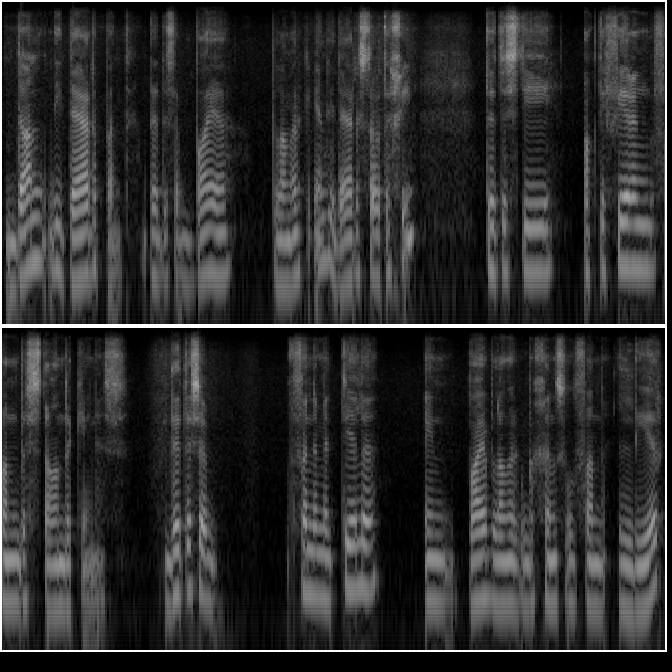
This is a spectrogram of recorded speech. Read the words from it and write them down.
Dan die derde punt. Dit is 'n baie belangrike een, die derde strategie. Dit is die aktivering van bestaande kennis. Dit is 'n fundamentele en baie belangrike beginsel van leer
